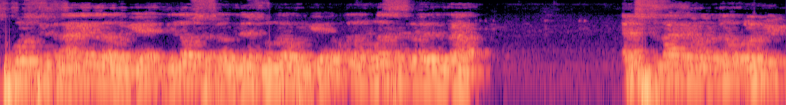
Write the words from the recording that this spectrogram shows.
ಸ್ಪೋರ್ಟ್ಸ್ ನಾಗೇಂದ್ರ ಅವರಿಗೆ, ಜಿಲ್ಲಾ ಸಚಿವ ದಿನೇಶ್ ಗುಂಡೂರಾವ್ ಅವರಿಗೆ, ಮತ್ತು ನಮ್ಮ ಸಚಿವರಾಗಿರುವಂತಹ ಎಂ ಸುಧಾಕರ್ ಮತ್ತು ಒಲಿಂಪಿಕ್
